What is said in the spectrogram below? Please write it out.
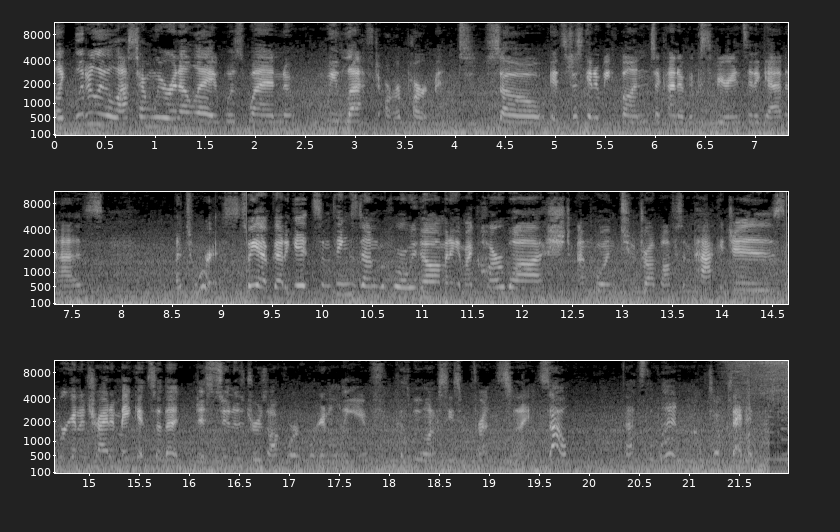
Like literally the last time we were in LA was when we left our apartment. So it's just gonna be fun to kind of experience it again as a tourist. So yeah, I've got to get some things done before we go. I'm gonna get my car washed. I'm going to drop off some packages. We're gonna try to make it so that as soon as Drew's off work, we're gonna leave because we want to see some friends tonight. So that's the plan. I'm so excited.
